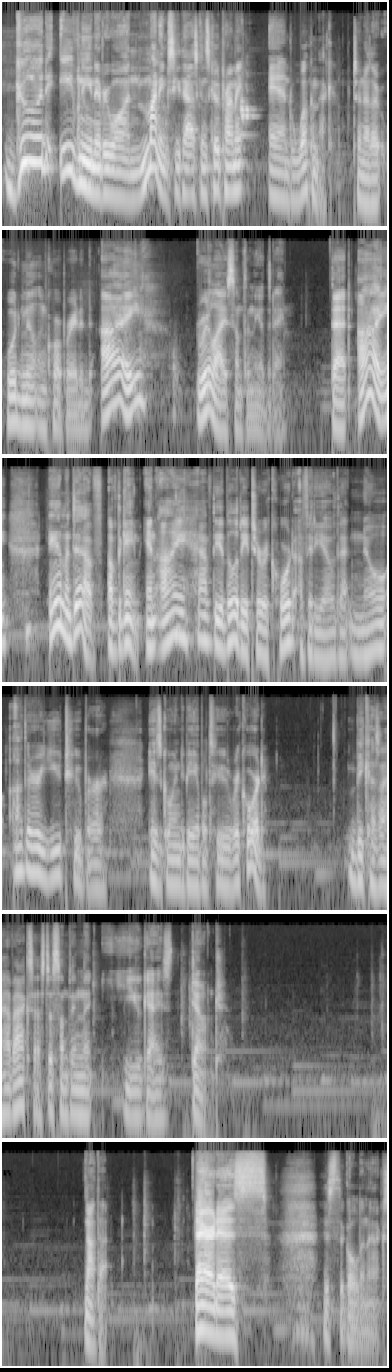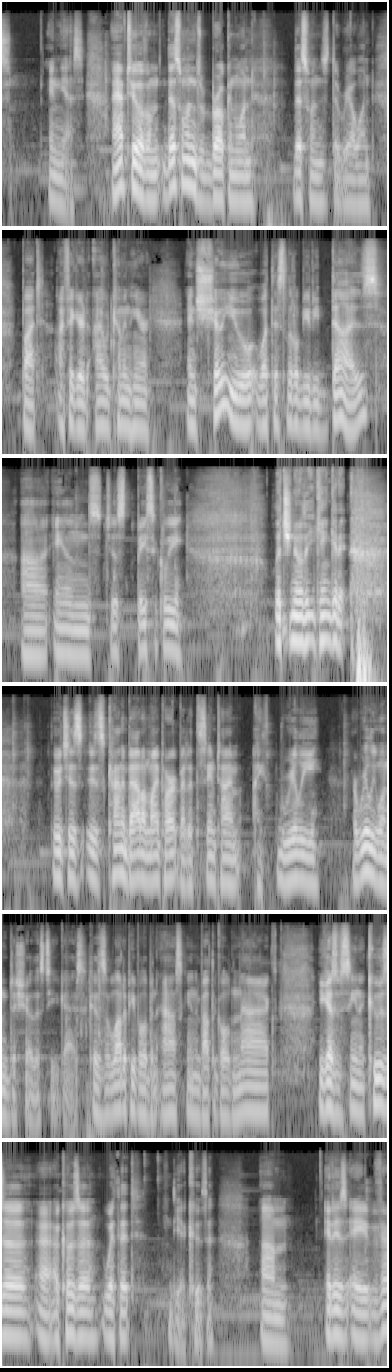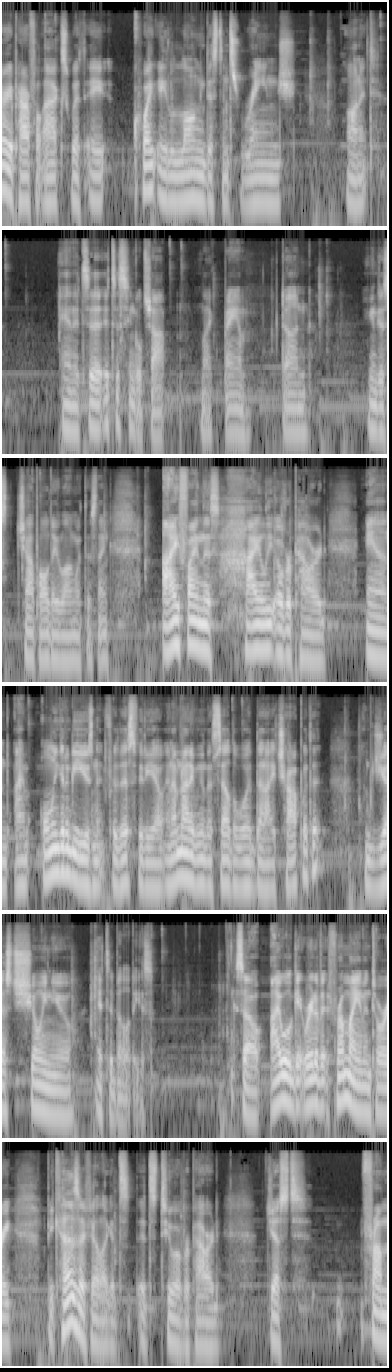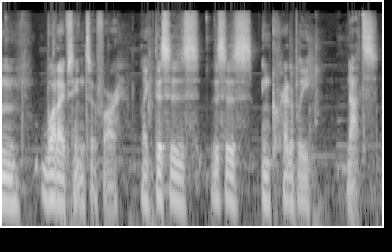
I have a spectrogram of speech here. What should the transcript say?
Good evening, everyone. My name is Heath Haskins, CodePrime8, and welcome back to another Woodmill Incorporated. I realized something the other day that I am a dev of the game, and I have the ability to record a video that no other YouTuber is going to be able to record because I have access to something that you guys don't. Not that. There it is. It's the golden axe. And yes, I have two of them. This one's a broken one. This one's the real one. But I figured I would come in here and show you what this little beauty does uh, and just basically let you know that you can't get it. Which is, is kind of bad on my part, but at the same time, I really... I really wanted to show this to you guys because a lot of people have been asking about the golden axe. You guys have seen Akuza, uh, with it, the Akuza. Um, it is a very powerful axe with a quite a long distance range on it. And it's a it's a single chop. Like bam, done. You can just chop all day long with this thing. I find this highly overpowered and I'm only going to be using it for this video and I'm not even going to sell the wood that I chop with it. I'm just showing you its abilities. So I will get rid of it from my inventory because I feel like it's it's too overpowered just from what I've seen so far. Like this is this is incredibly nuts.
